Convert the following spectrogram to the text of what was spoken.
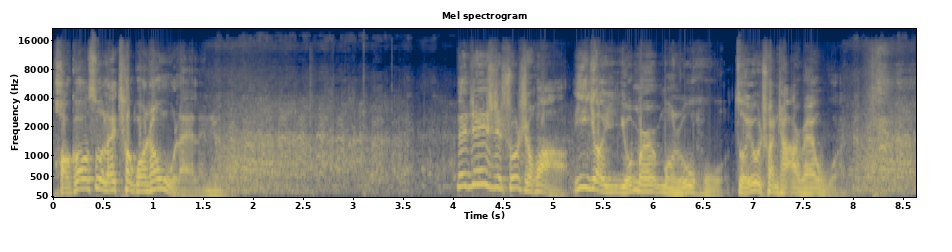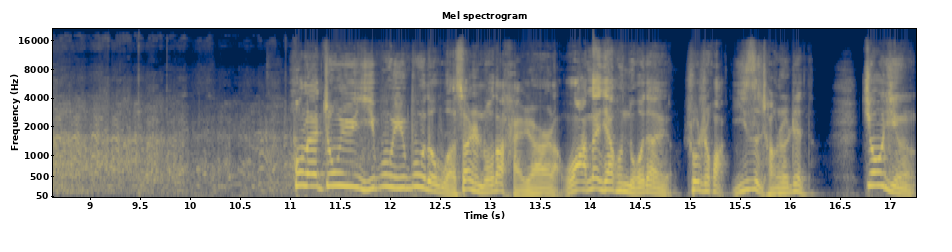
跑高速来跳广场舞来了，你知道吗？那真是说实话啊，一脚油门猛如虎，左右穿插二百五。后来终于一步一步的，我算是挪到海边了。哇，那家伙挪的，说实话，一字长蛇阵交警。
